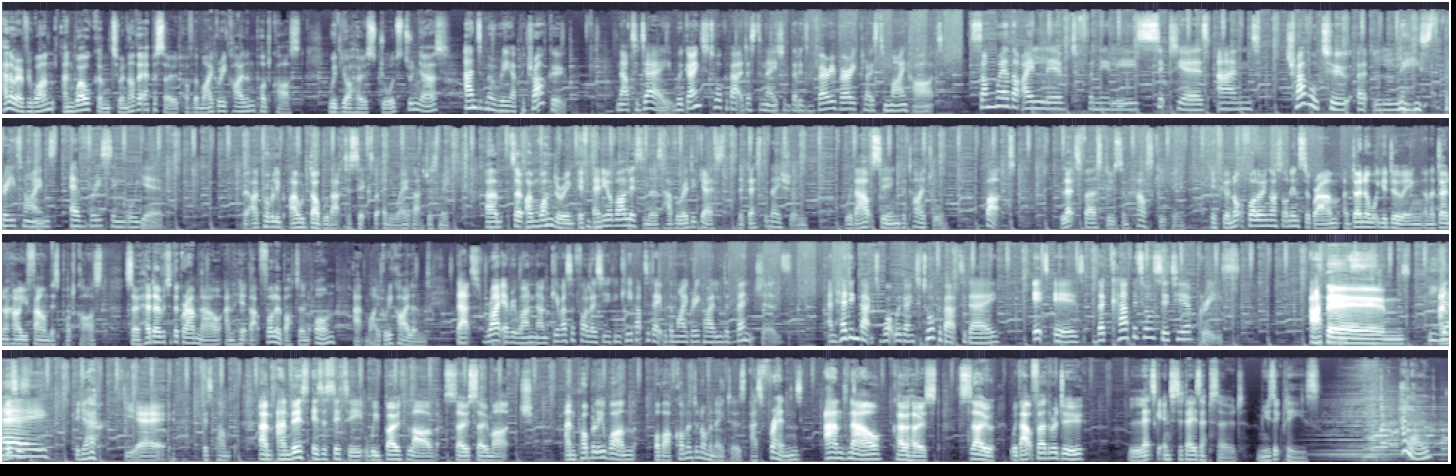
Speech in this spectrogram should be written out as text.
Hello, everyone, and welcome to another episode of the My Greek Island podcast with your host George Drunyas. and Maria Petraku. Now, today we're going to talk about a destination that is very, very close to my heart, somewhere that I lived for nearly six years and traveled to at least three times every single year. I'd probably I would double that to six, but anyway, that's just me. Um, so I'm wondering if any of our listeners have already guessed the destination without seeing the title. But let's first do some housekeeping. If you're not following us on Instagram, I don't know what you're doing and I don't know how you found this podcast. So head over to the gram now and hit that follow button on at My Greek Island. That's right, everyone. Now give us a follow so you can keep up to date with the My Greek Island adventures. And heading back to what we're going to talk about today, it is the capital city of Greece. Athens. Yay! And this is Yeah, yay. Fist pump. Um, and this is a city we both love so, so much. And probably one of our common denominators as friends and now co host. So, without further ado, let's get into today's episode. Music, please. Hello,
